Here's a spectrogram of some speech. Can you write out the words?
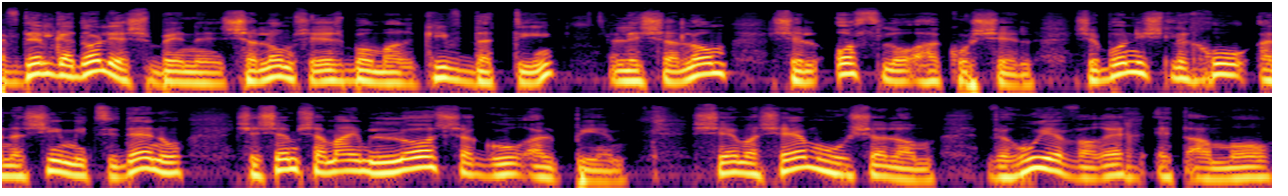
הבדל גדול יש בין אה, שלום שיש בו מרכיב דתי, לשלום של אוסלו הכושל, שבו נשלחו אנשים מצידנו ששם שמיים לא שגור על פיהם. שם השם הוא שלום, והוא יברך את עמו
